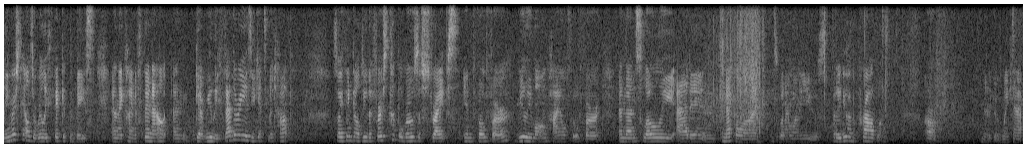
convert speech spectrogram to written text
Lemur's tails are really thick at the base, and they kind of thin out and get really feathery as you get to the top. So I think I'll do the first couple rows of stripes in faux fur, really long pile faux fur, and then slowly add in Kanekalon is what I want to use. But I do have a problem. Um, there goes my cat.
